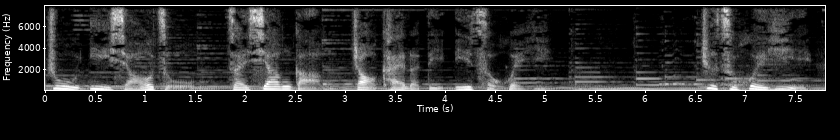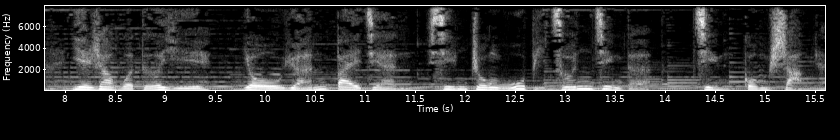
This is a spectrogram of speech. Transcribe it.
驻意小组在香港召开了第一次会议。这次会议也让我得以有缘拜见心中无比尊敬的净公上人。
